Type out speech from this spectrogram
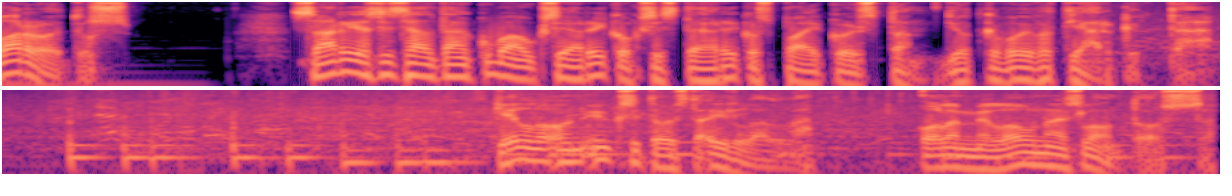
Varoitus. Sarja sisältää kuvauksia rikoksista ja rikospaikoista, jotka voivat järkyttää. Kello on 11 illalla. Olemme Lounais-Lontoossa.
